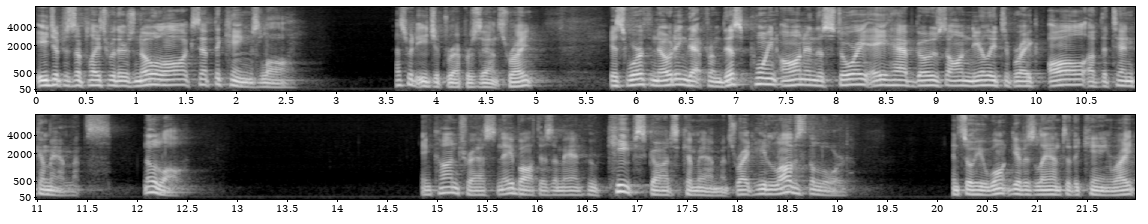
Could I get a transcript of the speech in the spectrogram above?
Egypt is a place where there's no law except the king's law. That's what Egypt represents, right? It's worth noting that from this point on in the story, Ahab goes on nearly to break all of the Ten Commandments. no law. In contrast, Naboth is a man who keeps God's commandments, right? He loves the Lord. And so he won't give his land to the king, right?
